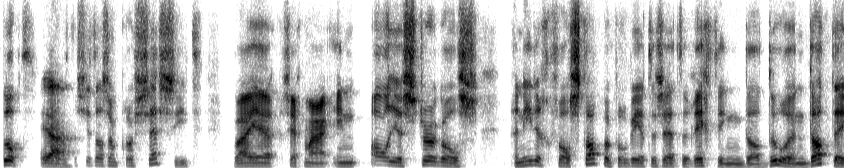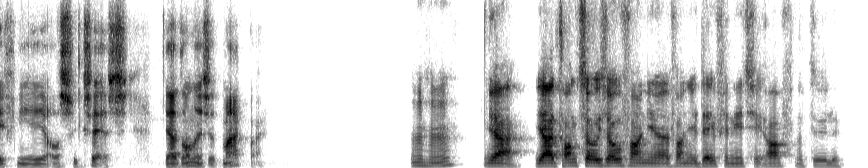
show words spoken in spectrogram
Klopt. Ja. Als je het als een proces ziet, waar je zeg maar in al je struggles in ieder geval stappen probeert te zetten richting dat doel en dat definieer je als succes, ja, dan is het maakbaar. Mhm. Ja. ja, het hangt sowieso van je, van je definitie af natuurlijk.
